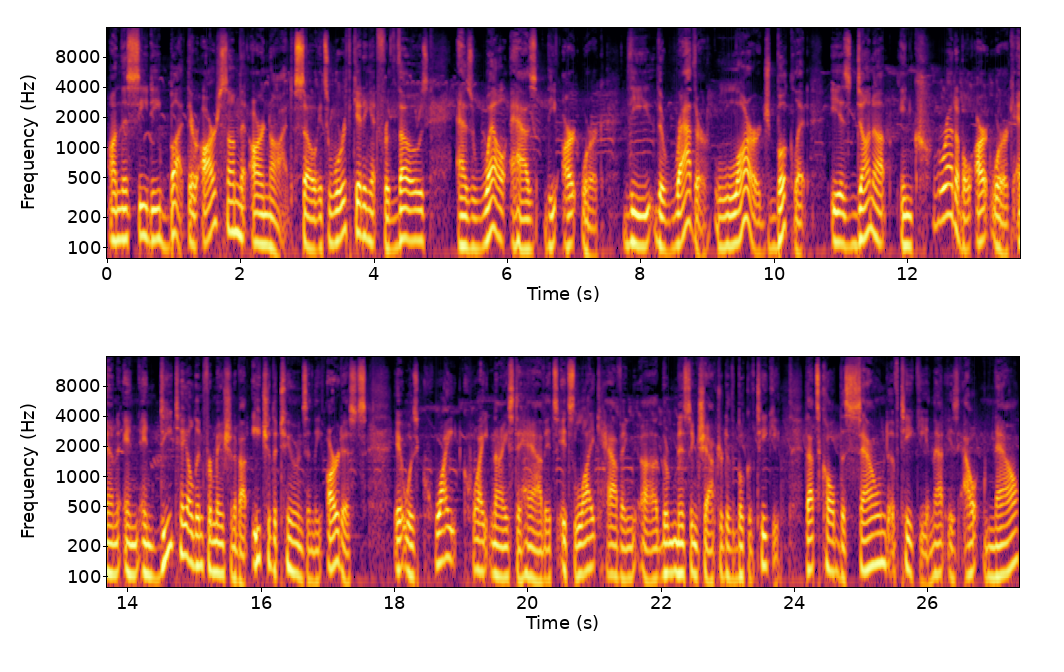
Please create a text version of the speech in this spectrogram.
on this CD, but there are some that are not. So it's worth getting it for those as well as the artwork. The the rather large booklet is done up incredible artwork and, and, and detailed information about each of the tunes and the artists. It was quite quite nice to have. It's it's like having uh, the missing chapter to the Book of Tiki. That's called the Sound of Tiki, and that is out now,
